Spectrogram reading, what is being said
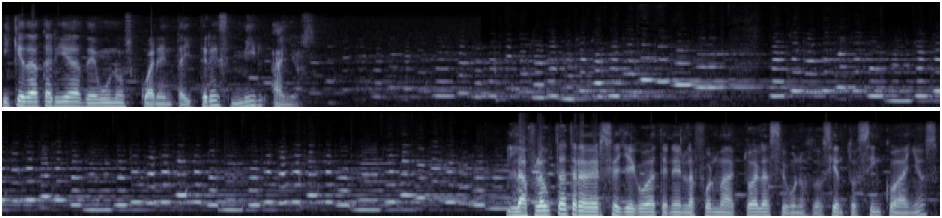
y que dataría de unos 43.000 años. La flauta traversa llegó a tener la forma actual hace unos 205 años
